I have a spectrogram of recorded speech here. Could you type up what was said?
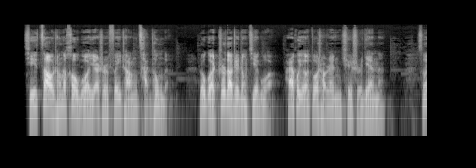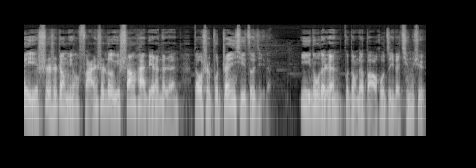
其造成的后果也是非常惨痛的。如果知道这种结果，还会有多少人去实践呢？所以，事实证明，凡是乐于伤害别人的人，都是不珍惜自己的。易怒的人不懂得保护自己的情绪，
